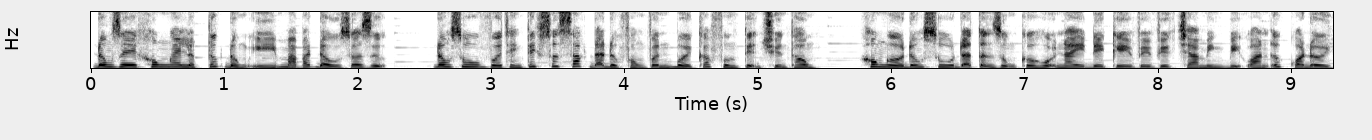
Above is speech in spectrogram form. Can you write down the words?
Đông Dê không ngay lập tức đồng ý mà bắt đầu do dự. Đông Su với thành tích xuất sắc đã được phỏng vấn bởi các phương tiện truyền thông. Không ngờ Đông Su đã tận dụng cơ hội này để kể về việc cha mình bị oan ức qua đời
